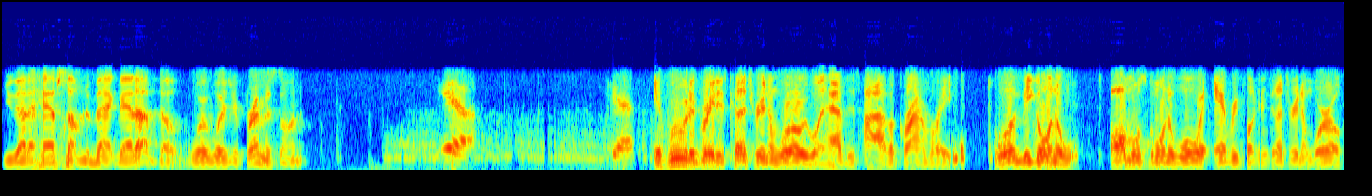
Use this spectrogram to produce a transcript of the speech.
You gotta have something to back that up, though. Where was your premise on it? Yeah. Yeah. If we were the greatest country in the world, we wouldn't have this high of a crime rate. We wouldn't be going to almost going to war with every fucking country in the world.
